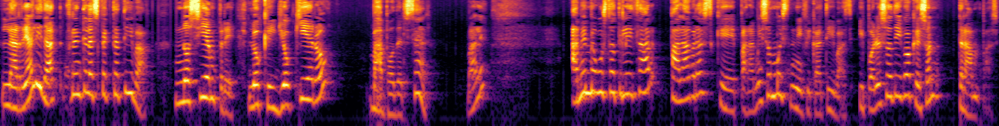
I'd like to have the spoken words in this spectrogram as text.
la realidad frente a la expectativa. No siempre lo que yo quiero va a poder ser, ¿vale? A mí me gusta utilizar palabras que para mí son muy significativas y por eso digo que son trampas.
